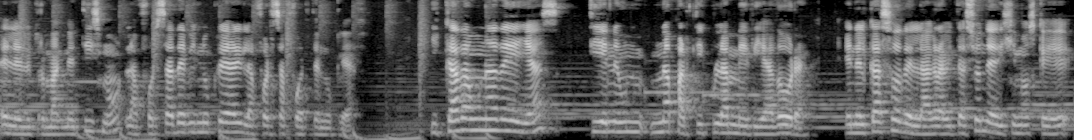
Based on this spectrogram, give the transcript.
electromagnetismo, la fuerza débil nuclear y la fuerza fuerte nuclear. Y cada una de ellas tiene una partícula mediadora. En el caso de la gravitación ya dijimos que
